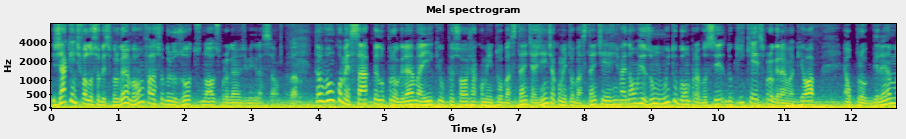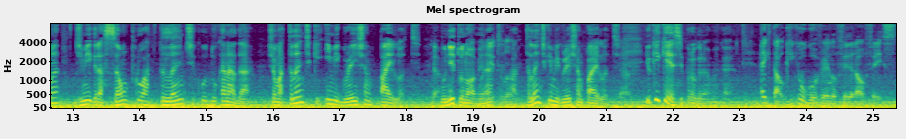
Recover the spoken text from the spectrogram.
Já que a gente falou sobre esse programa, vamos falar sobre os outros novos programas de imigração. Vamos. Então vamos começar pelo programa aí que o pessoal já comentou bastante, a gente já comentou bastante e a gente vai dar um resumo muito bom para você do que, que é esse programa, que ó, é o programa de imigração para o Atlântico do Canadá. Chama Atlantic Immigration Pilot. É. Bonito o nome, Bonito né? nome. Atlantic Immigration Pilot. É. E o que, que é esse programa, cara? Aí que tá, o que, que o governo federal fez?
